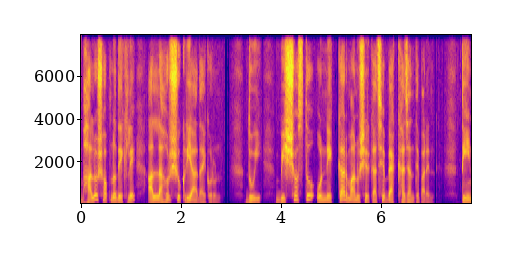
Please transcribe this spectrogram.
ভালো স্বপ্ন দেখলে আল্লাহর শুক্রিয়া আদায় করুন। দুই, বিশ্বস্ত ও নেককার মানুষের কাছে ব্যাখ্যা জানতে পারেন। তিন,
